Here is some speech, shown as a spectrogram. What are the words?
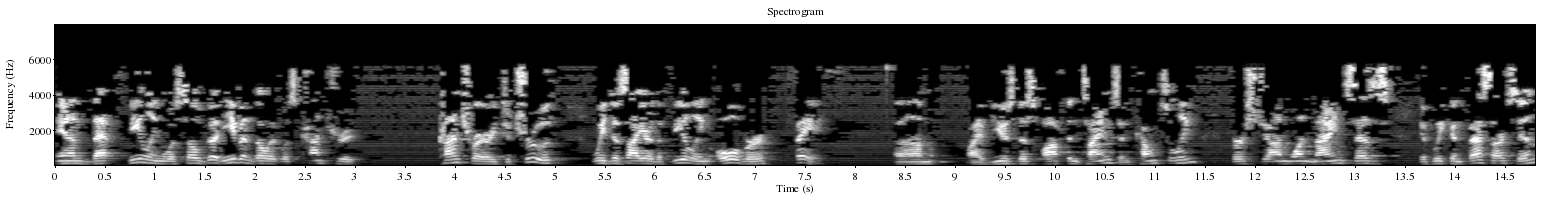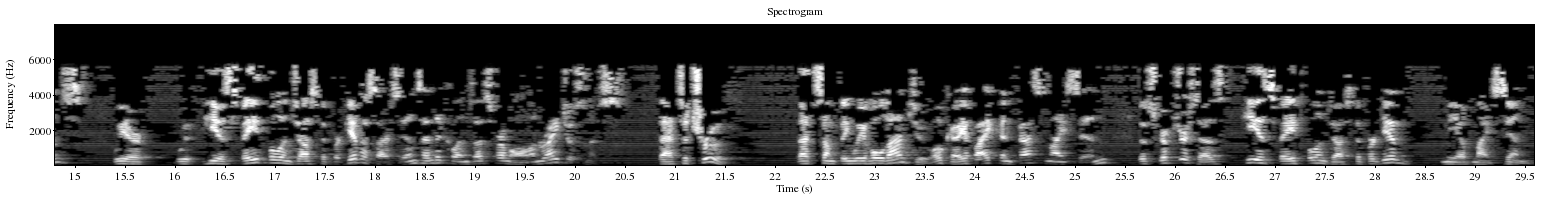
And that feeling was so good, even though it was contra- contrary to truth, we desire the feeling over faith. Um, I've used this oftentimes in counseling. 1 John 1 9 says, If we confess our sins, we are, we, He is faithful and just to forgive us our sins and to cleanse us from all unrighteousness. That's a truth. That's something we hold on to. Okay, if I confess my sin, the scripture says, He is faithful and just to forgive me of my sin.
